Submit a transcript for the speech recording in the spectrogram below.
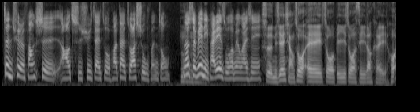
正确的方式，然后持续在做的话，再抓十五分钟。那随便你排列组合没有关系，是你今天想做 A 做 B 做 C 都可以，或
